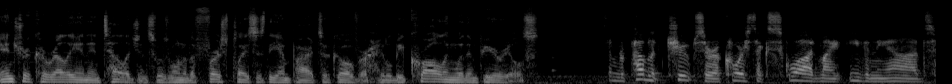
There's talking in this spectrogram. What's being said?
Intracorellian intelligence was one of the first places the Empire took over. It'll be crawling with Imperials. Some Republic troops or a CorSec squad might even the odds.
